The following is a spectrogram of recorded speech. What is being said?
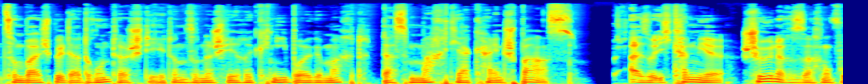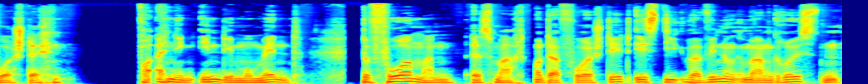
zum Beispiel da drunter steht und so eine schwere Kniebeuge macht, das macht ja keinen Spaß. Also ich kann mir schönere Sachen vorstellen vor allen Dingen in dem Moment, bevor man es macht und davor steht, ist die Überwindung immer am größten.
